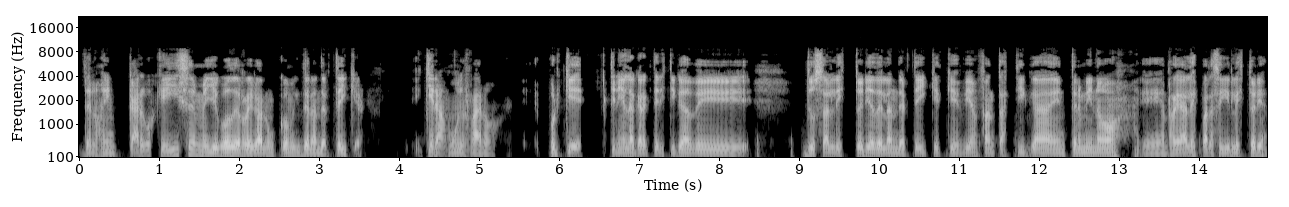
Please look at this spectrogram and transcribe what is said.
de los encargos que hice me llegó de regalo un cómic del Undertaker, que era muy raro, porque tenía la característica de, de usar la historia del Undertaker, que es bien fantástica en términos eh, reales para seguir la historia,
